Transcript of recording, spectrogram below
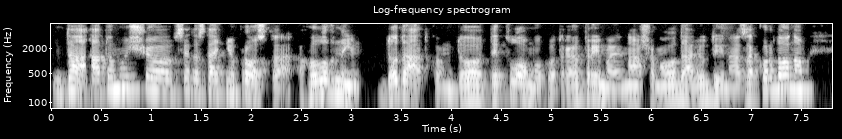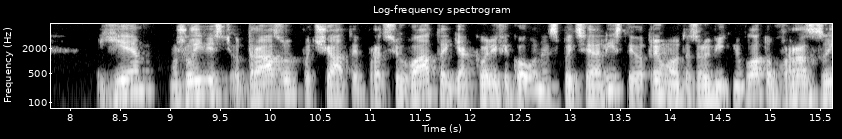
Да, а тому, що все достатньо просто. Головним додатком до диплому, котрий отримує наша молода людина за кордоном, є можливість одразу почати працювати як кваліфікований спеціаліст і отримувати заробітну плату в рази,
